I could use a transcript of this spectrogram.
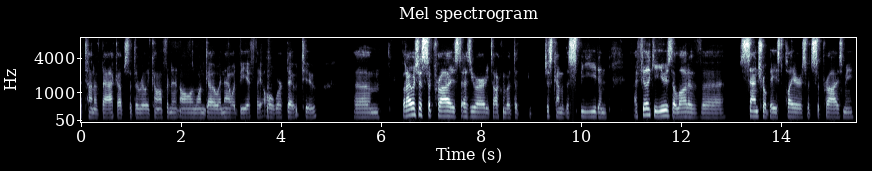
a ton of backups that they're really confident all in one go. And that would be if they all worked out too. Um, but I was just surprised, as you were already talking about, the just kind of the speed. And I feel like he used a lot of uh, central based players, which surprised me.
